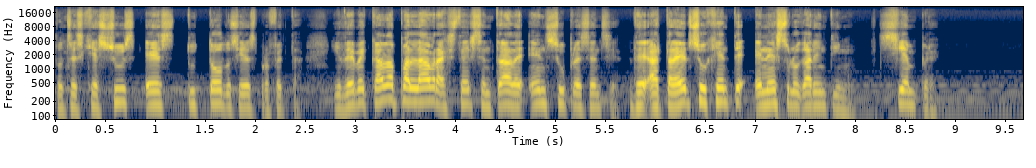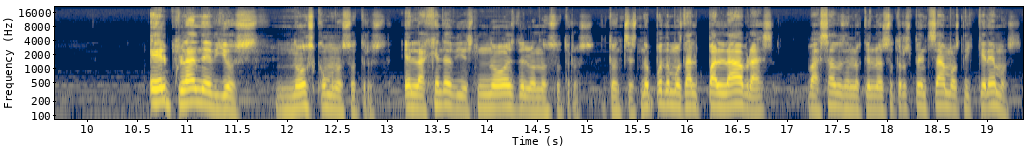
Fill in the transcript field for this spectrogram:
Entonces Jesús es tú todo si eres profeta. Y debe cada palabra estar centrada en su presencia. De atraer su gente en este lugar íntimo. Siempre. El plan de Dios no es como nosotros. La agenda de Dios no es de los nosotros. Entonces no podemos dar palabras basadas en lo que nosotros pensamos ni queremos.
